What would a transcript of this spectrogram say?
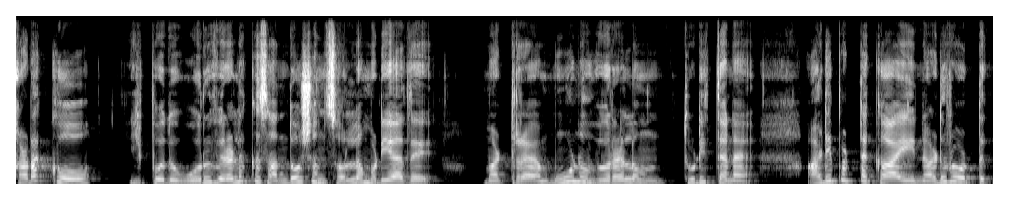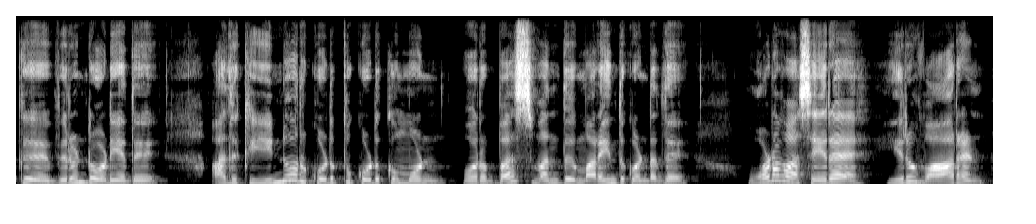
கடக்கோ இப்போது ஒரு விரலுக்கு சந்தோஷம் சொல்ல முடியாது. மற்ற மூணு விரலும் துடித்தன. அடிபட்ட காய் நடுரோட்டுக்கு விருண்டோடியது. அதுக்கு இன்னொரு கொடுப்பு கொடுக்கும் முன் ஒரு பஸ் வந்து மறைந்து கொண்டது. ஓடவா செய்கிற இரு வாரன்.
